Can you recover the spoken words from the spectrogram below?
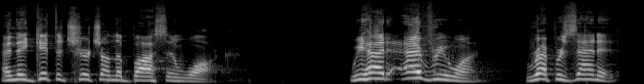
and they get to church on the bus and walk. We had everyone represented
